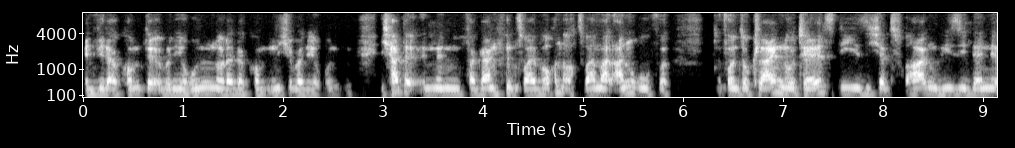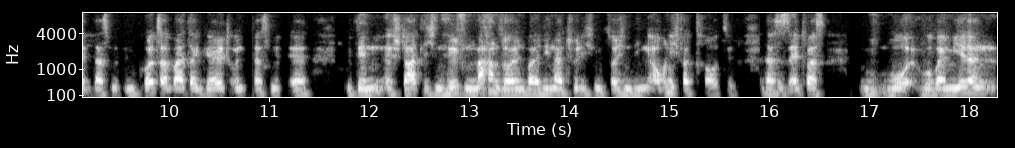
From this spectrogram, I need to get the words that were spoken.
Entweder kommt der über die Runden oder der kommt nicht über die Runden. Ich hatte in den vergangenen zwei Wochen auch zweimal Anrufe von so kleinen Hotels, die sich jetzt fragen, wie sie denn das mit dem Kurzarbeitergeld und das mit äh, mit den äh, staatlichen Hilfen machen sollen, weil die natürlich mit solchen Dingen auch nicht vertraut sind. Das ist etwas, wo, wo bei mir dann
